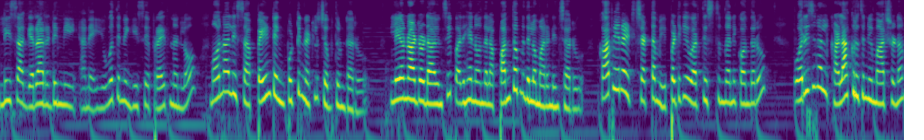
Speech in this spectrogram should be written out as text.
లీసా గెరారిడిని అనే యువతిని గీసే ప్రయత్నంలో మోనాలిసా పెయింటింగ్ పుట్టినట్లు చెబుతుంటారు. లియోనార్డో డావిన్సీ పదిహేను వందల పంతొమ్మిదిలో మరణించారు. కాపీరైట్ చట్టం ఇప్పటికీ వర్తిస్తుందని కొందరు ఒరిజినల్ కళాకృతిని మార్చడం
